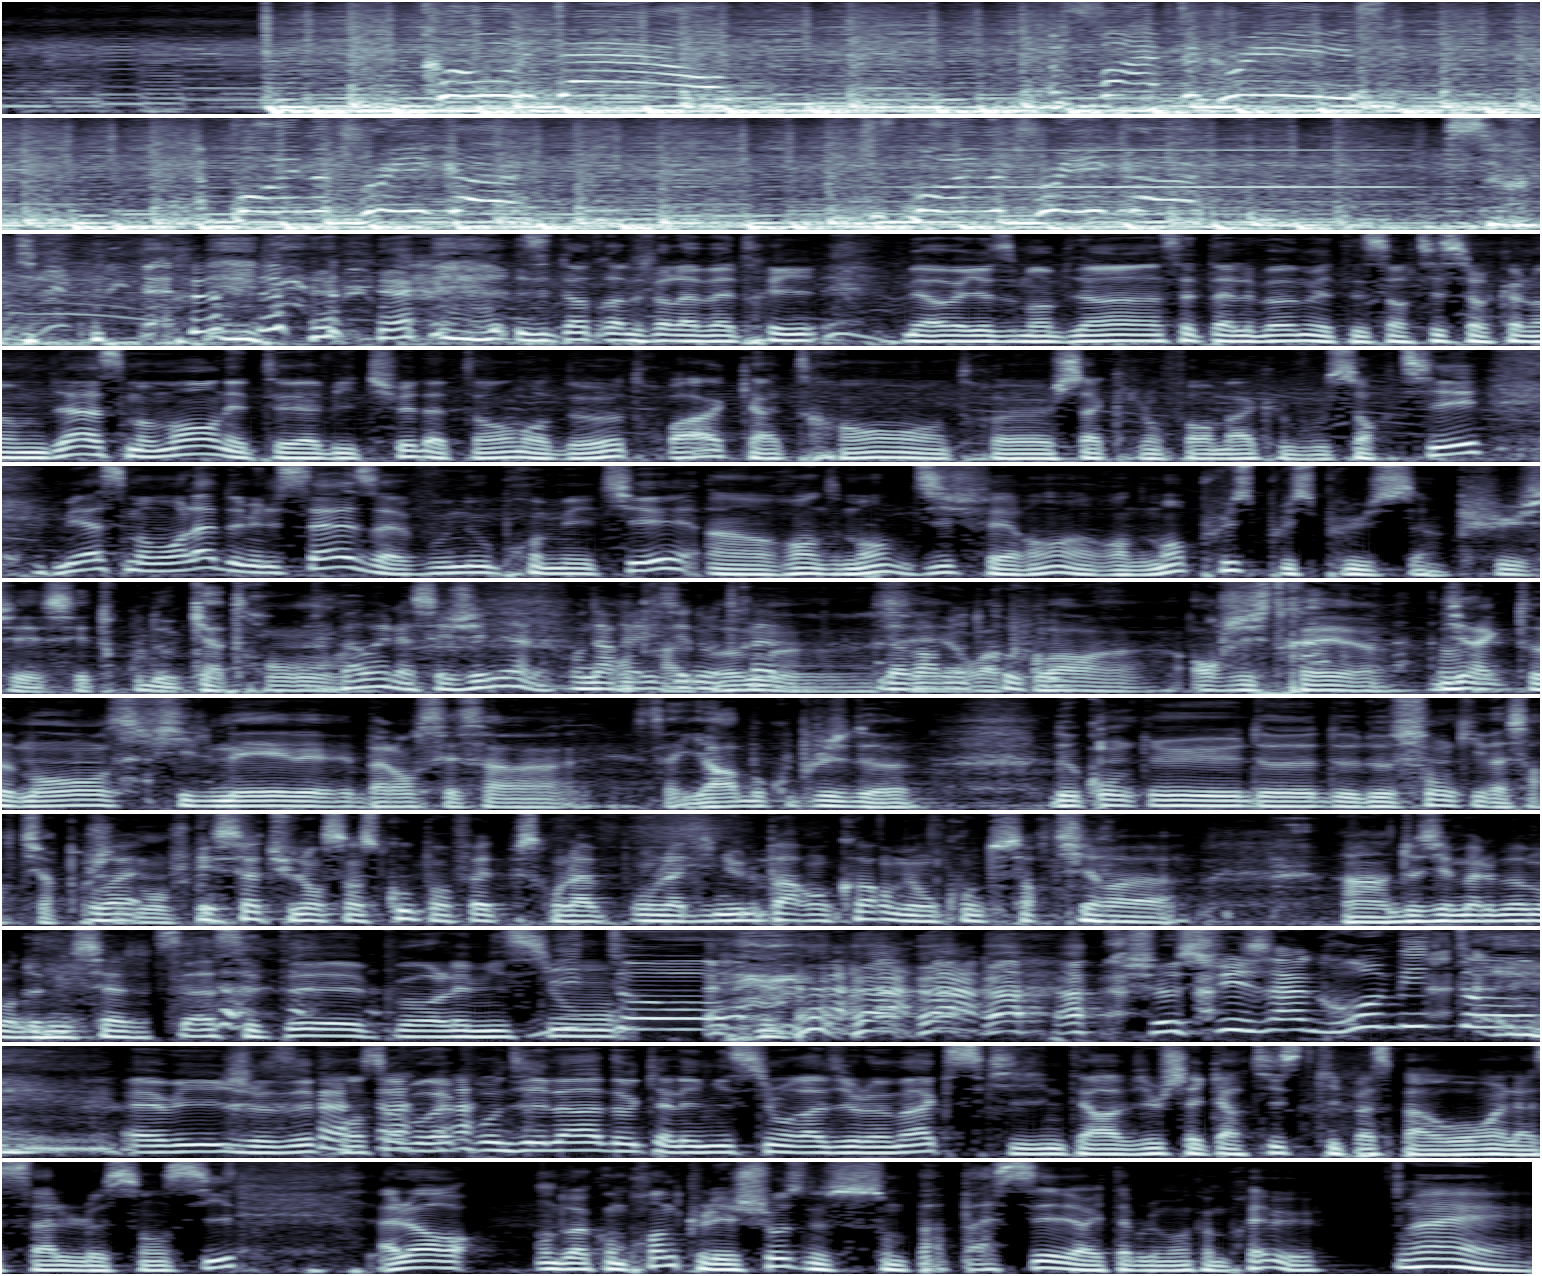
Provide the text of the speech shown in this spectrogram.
Cool it down. Five degrees. And pulling the trigger. Just pulling the trigger. Ils étaient en train de faire la batterie merveilleusement bien. Cet album était sorti sur Columbia. À ce moment, on était habitué d'attendre 2, 3, 4 ans entre chaque long format que vous sortiez. Mais à ce moment-là, 2016, vous nous promettiez un rendement différent, un rendement plus, plus, plus. Plus ces, ces trous de 4 ans. Bah ouais, là c'est génial. On a réalisé notre rêve d'avoir notre On va pouvoir euh, enregistrer euh, directement, se filmer, balancer ça. Ça, Il y aura beaucoup plus de, de contenu, de, de, de son qui va sortir prochainement. Ouais. je Et pense. ça, tu lances un scoop en fait, parce qu'on l'a, on l'a dit nulle part encore, mais on compte sortir euh, un deuxième album en 2016. Ça, c'était pour l'émission. Je suis un gros mytho Eh oui, José François, vous répondiez là donc à l'émission Radio Le Max qui interviewe chaque artiste qui passe par Rouen et la salle le 106. Alors, on doit comprendre que les choses ne se sont pas passées véritablement comme prévu. Ouais.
